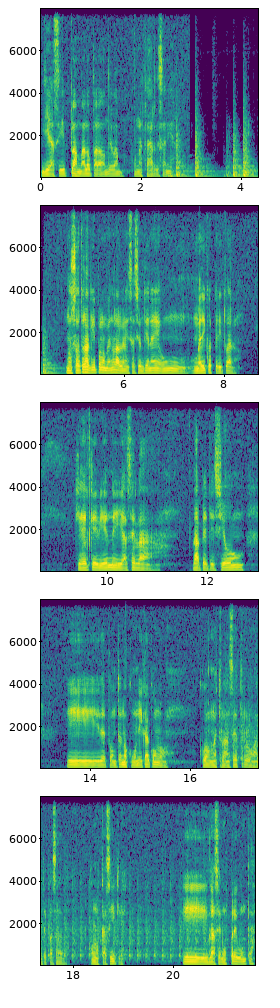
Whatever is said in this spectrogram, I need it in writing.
y así plasmarlo para dónde vamos con nuestras artesanías. Nosotros aquí, por lo menos, la organización tiene un, un médico espiritual, que es el que viene y hace la, la, petición y de pronto nos comunica con, los, con nuestros ancestros, los antepasados, con los caciques. Y le hacemos preguntas,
